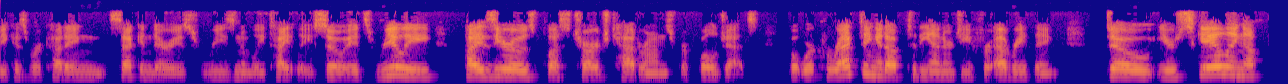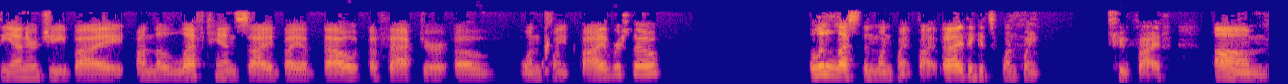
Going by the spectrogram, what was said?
because we're cutting secondaries reasonably tightly. So it's really pi zeros plus charged hadrons for full jets, but we're correcting it up to the energy for everything. So you're scaling up the energy by, on the left-hand side, by about a factor of 1.5 or so. A little less than 1.5. I think it's 1.25. Um,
